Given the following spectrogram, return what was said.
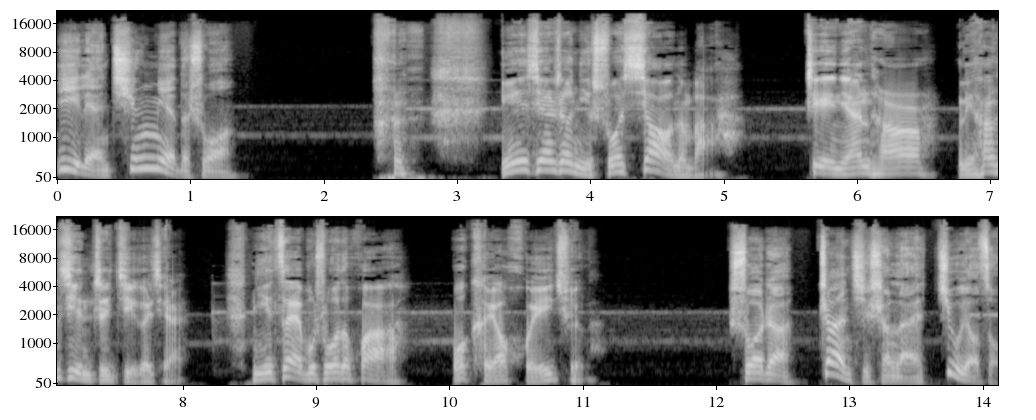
一脸轻蔑地说：“哼，云先生，你说笑呢吧？这年头良心值几个钱？你再不说的话，我可要回去了。”说着站起身来就要走。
